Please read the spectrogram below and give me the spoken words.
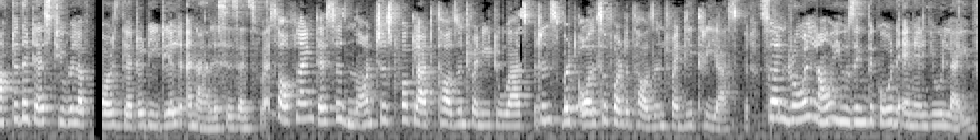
after the test you will of course get a detailed analysis as well. This offline test is not just for CLAT 2022 aspirants but also for 2023 aspirants. So enroll now using the code NLU live.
